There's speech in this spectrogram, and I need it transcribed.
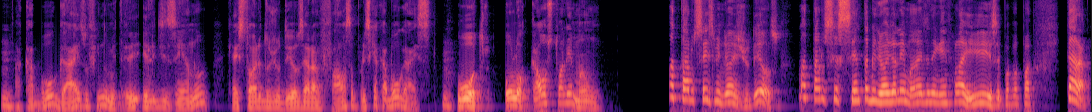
Hum. Acabou o gás, o fim do mito. Ele, ele dizendo que a história dos judeus era falsa, por isso que acabou o gás. Hum. O outro, Holocausto Alemão. Mataram 6 milhões de judeus? Mataram 60 milhões de alemães e ninguém fala isso. Pá, pá, pá. Cara,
